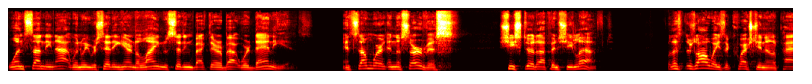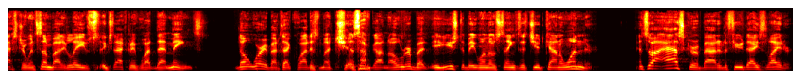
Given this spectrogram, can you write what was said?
one Sunday night when we were sitting here and Elaine was sitting back there about where Danny is. And somewhere in the service, she stood up and she left. Well, there's always a question in a pastor when somebody leaves exactly what that means. Don't worry about that quite as much as I've gotten older, but it used to be one of those things that you'd kind of wonder. And so I asked her about it a few days later.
